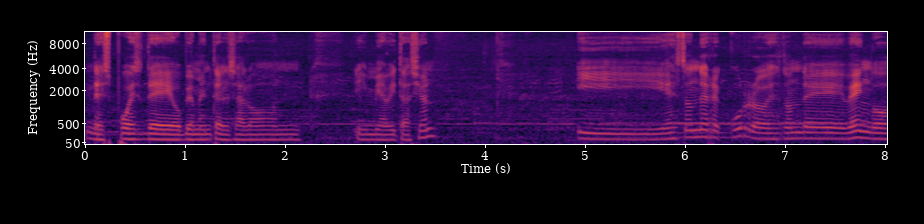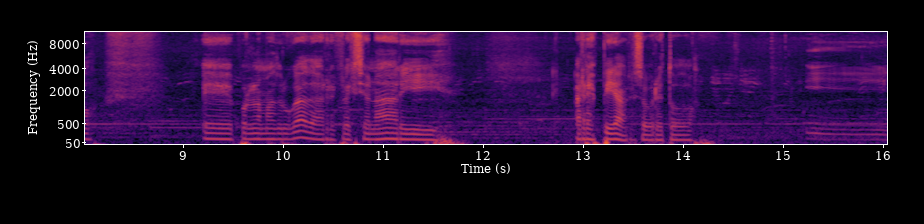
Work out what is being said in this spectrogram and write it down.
después de obviamente el salón y mi habitación. Y es donde recurro, es donde vengo eh, por la madrugada a reflexionar y a respirar sobre todo. Y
